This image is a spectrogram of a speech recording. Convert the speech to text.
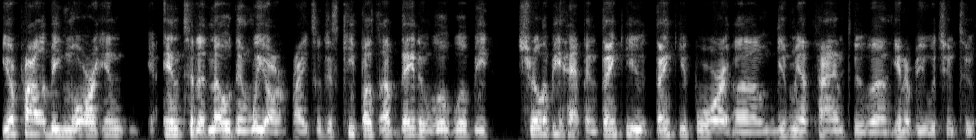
you'll probably be more in into the know than we are, right? So just keep us updated. We'll we'll be surely be happy. And thank you, thank you for um, giving me a time to uh, interview with you too.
